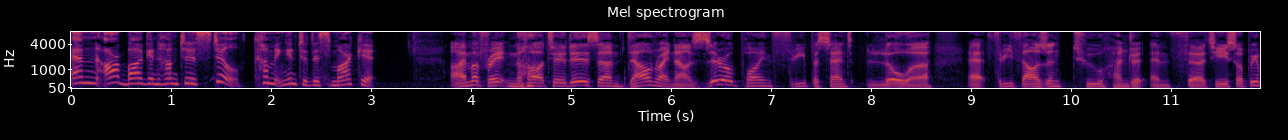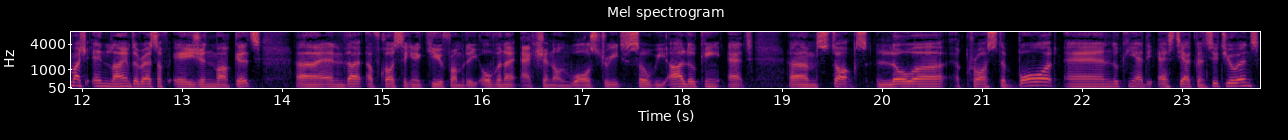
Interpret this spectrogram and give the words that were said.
and are bargain hunters still coming into this market? I'm afraid not. It is um, down right now, 0.3% lower at 3,230. So pretty much in line with the rest of Asian markets. Uh, and that, of course, taking a cue from the overnight action on Wall Street. So we are looking at um, stocks lower across the board and looking at the STI constituents.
